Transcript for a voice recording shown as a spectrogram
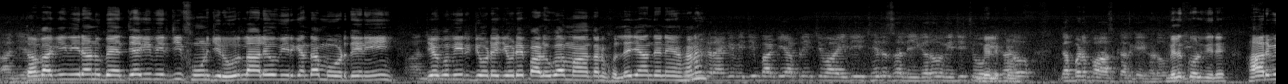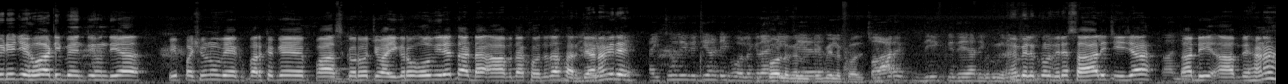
ਹਾਂਜੀ ਤਾਂ ਬਾਕੀ ਵੀਰਾਂ ਨੂੰ ਬੇਨਤੀ ਹੈ ਕਿ ਵੀਰ ਜੀ ਫੋਨ ਜ਼ਰੂਰ ਲਾ ਲਿਓ। ਵੀਰ ਕਹਿੰਦਾ ਮੋੜਦੇ ਨਹੀਂ। ਜੇ ਕੋਈ ਵੀਰ ਜੋੜੇ ਜੋੜੇ ਪਾਲੂਗਾ ਮਾਂ ਤੁਹਾਨੂੰ ਖੁੱਲੇ ਜਾਂਦੇ ਨੇ ਹਨਾ? ਕਰਾਂਗੇ ਵੀਰ ਜੀ। ਬਾਕੀ ਆਪਣੀ ਚਵਾਈ ਦੀ ਇੱਥੇ ਤਸੱਲੀ ਕਰੋ ਵੀਰ ਜੀ। ਕੇ ਬਿਲਕੁਲ। ਖੜੋ ਗੱਬੜ ਪਾਸ ਕਰਕੇ ਖੜੋ ਵੀਰ ਜੀ। ਬਿਲਕੁਲ ਵੀਰੇ। ਹਰ ਵੀਡੀਓ 'ਚ ਇਹੋ ਸਾਡੀ ਬੇਨਤੀ ਹੁੰਦੀ ਆ। ਵੀ ਪਸ਼ੂ ਨੂੰ ਵੇਖ ਪਰਖ ਕੇ ਪਾਸ ਕਰੋ ਚਵਾਈ ਕਰੋ ਉਹ ਵੀਰੇ ਤੁਹਾਡਾ ਆਪ ਦਾ ਖੁਦ ਦਾ ਫਰਜ਼ ਆ ਨਾ ਵੀਰੇ। ਇੱਥੋਂ ਦੀ ਜੀ ਸਾਡੀ ਫੁੱਲ ਗਰੰਟੀ ਫੁੱਲ ਗਰੰਟੀ ਬਿਲਕੁਲ ਜੀ। ਬਾਹਰ ਦੀ ਕਿਤੇ ਸਾਡੀ ਨਹੀਂ ਬਿਲਕੁਲ ਵੀਰੇ ਸਾਹ ਵਾਲੀ ਚੀਜ਼ ਆ। ਤੁਹਾਡੀ ਆਪ ਦੇ ਹਨਾ?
